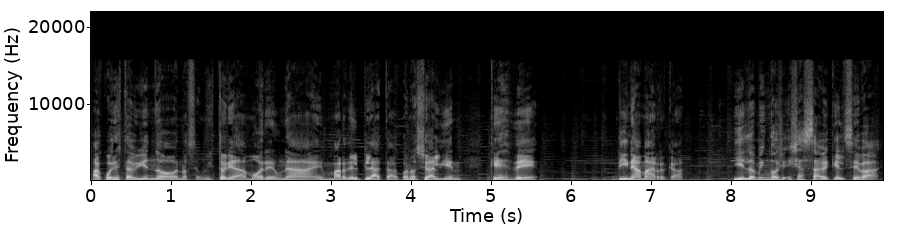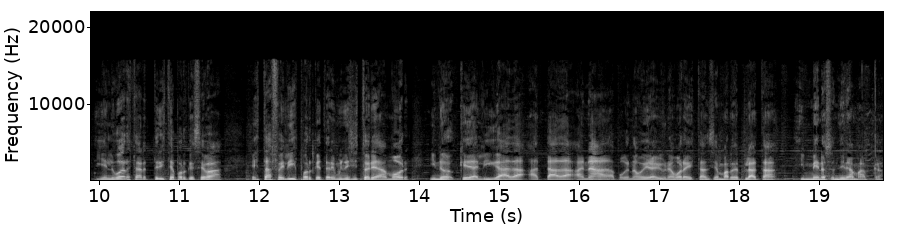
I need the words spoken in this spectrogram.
Acuario está viviendo, no sé, una historia de amor en, una, en Mar del Plata. Conoció a alguien que es de Dinamarca. Y el domingo ella sabe que él se va y en lugar de estar triste porque se va, está feliz porque termina esa historia de amor y no queda ligada, atada a nada. Porque no voy a un amor a distancia en Mar del Plata y menos en Dinamarca.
